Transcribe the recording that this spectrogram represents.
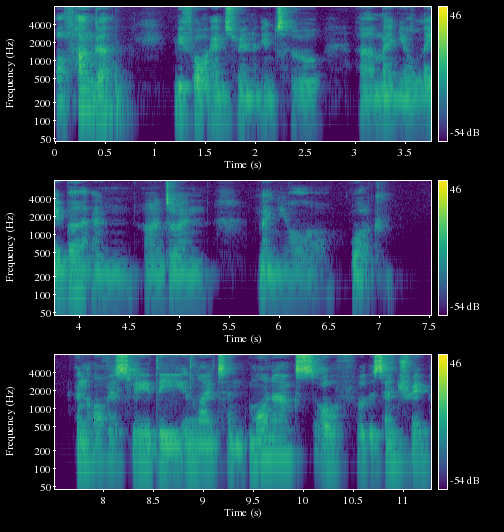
of hunger before entering into uh, manual labor and uh, doing manual work. And obviously the enlightened monarchs of the century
